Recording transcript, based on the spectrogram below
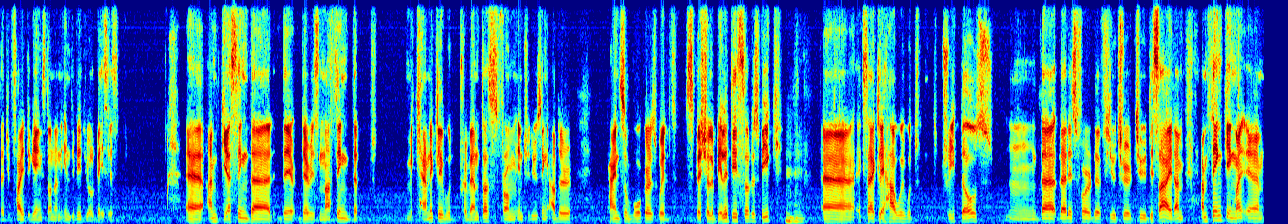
that you fight against on an individual basis. Uh, I'm guessing that there there is nothing that mechanically would prevent us from introducing other kinds of walkers with special abilities, so to speak. hmm Uh, exactly how we would treat those, mm, that that is for the future to decide. I'm I'm thinking my um,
